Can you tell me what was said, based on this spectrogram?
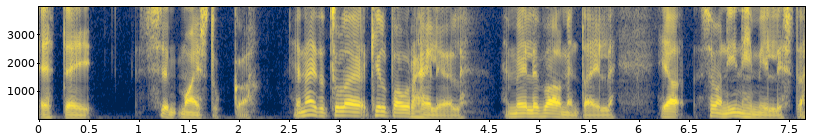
ettei se maistukaan. Ja näitä tulee kilpaurheilijoille ja meille valmentajille. Ja se on inhimillistä.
